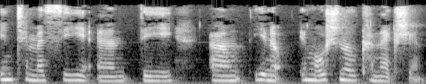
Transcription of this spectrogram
intimacy and the, um, you know, emotional connection.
